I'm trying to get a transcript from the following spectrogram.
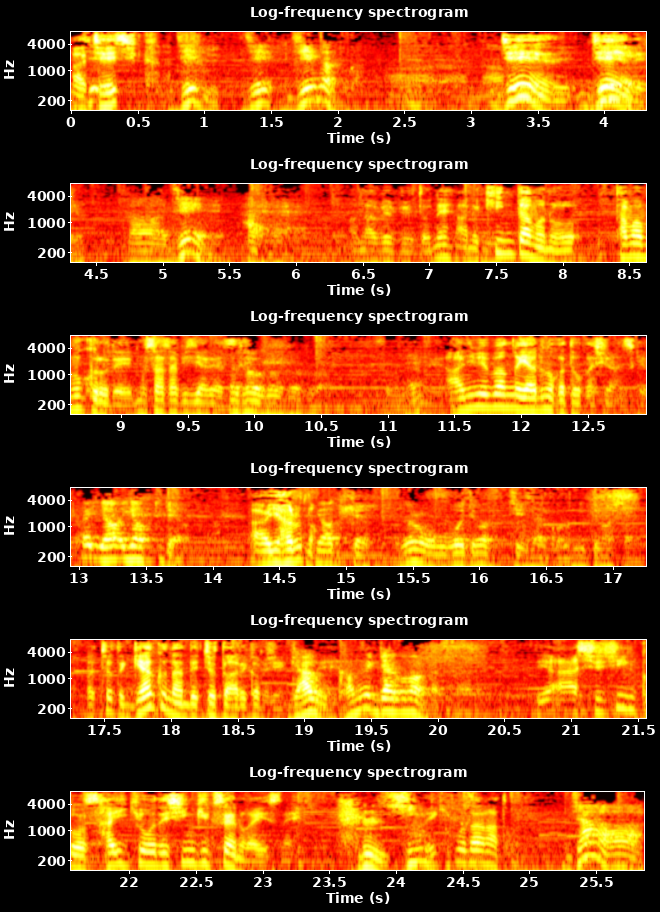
け？あ、ジェシカな。ジェディジェ、ジェなんとか。ジェーン、ジェーンでしょ。ああ、ジェーね。はいはいはい。アナベベとね、あの、金玉の玉袋でムササビでやるやつね、そうそうそうそう。アニメ版がやるのかどうか知らんですけど。や、やってたよ。あ、やるの？やってたよ。覚えてます。小さい頃見てましたもん。あちょっと逆なんでちょっとあれかもしれない、ギャグ、完全にギャグなんだいやー、主人公最強で新規臭いのがいいですね。うん新最強だなと思って。じゃあ、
